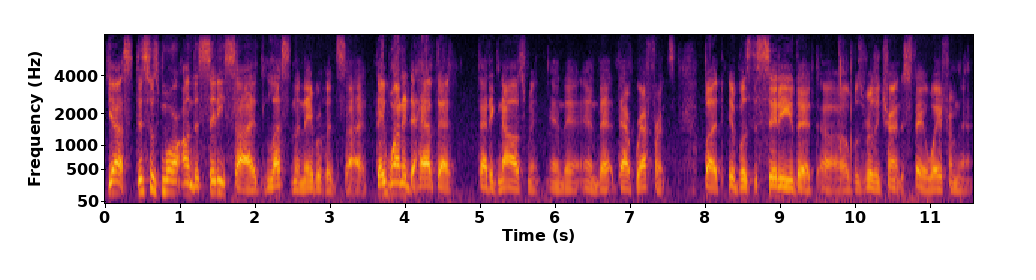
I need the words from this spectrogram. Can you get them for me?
Yes, this was more on the city side, less on the neighborhood side. They wanted to have that that acknowledgement and and that that reference, but it was the city that uh, was really trying to stay away from that.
